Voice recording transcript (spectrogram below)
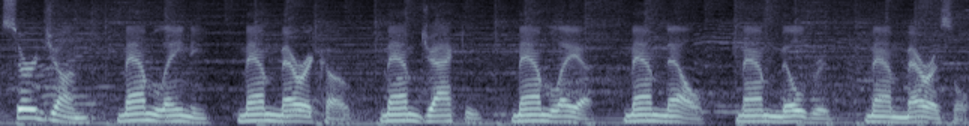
Sir John, Ma'am Laney, Ma'am Mariko, Ma'am Jackie, Ma'am Leah, Ma'am Nell, Ma'am Mildred, Ma'am Marisol.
